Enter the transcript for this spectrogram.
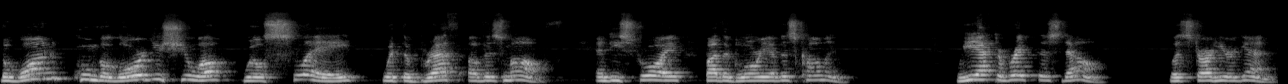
The one whom the Lord Yeshua will slay with the breath of his mouth and destroy by the glory of his coming. We have to break this down. Let's start here again.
